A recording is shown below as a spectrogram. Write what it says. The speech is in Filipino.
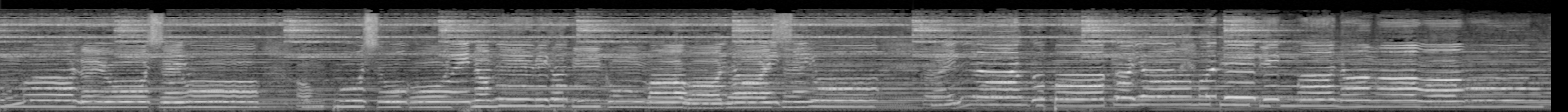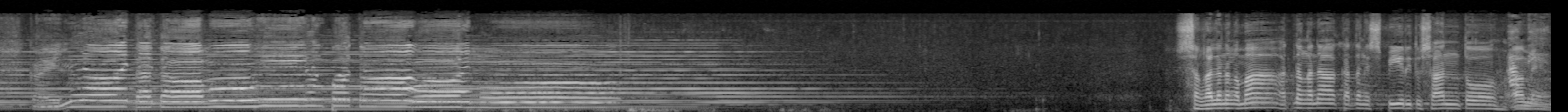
kong malayo sa'yo Ang puso ko'y namimigati kung mawaday sa'yo Kailan ko pa kaya matitikman ang awa mo? Kailan tatamuhin Sa ngala ng Ama at ng Anak at ng Espiritu Santo. Amen. Amen.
